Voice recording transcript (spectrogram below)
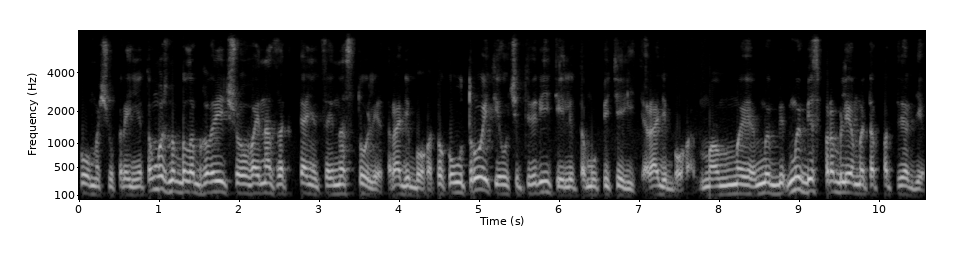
помощь Украине, то можно было бы говорить, что война затянется и на сто лет, ради бога. Только утройте, учетверите или там упетерите, ради бога. Мы, мы, мы без проблем это подтвердим.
